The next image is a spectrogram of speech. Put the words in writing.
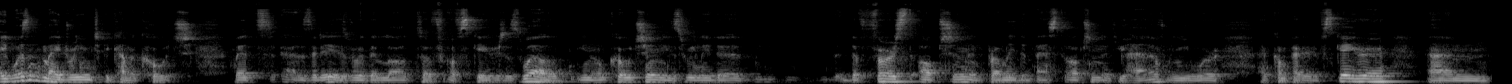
it wasn't my dream to become a coach, but as it is with a lot of, of skaters as well, you know, coaching is really the the first option and probably the best option that you have when you were a competitive skater um,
